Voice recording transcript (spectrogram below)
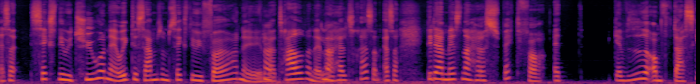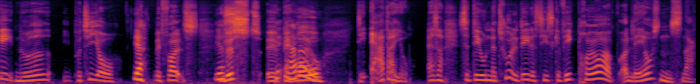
altså sexliv i 20'erne er jo ikke det samme som sexliv i 40'erne, eller Nej. 30'erne, eller Nej. 50'erne. Altså det der med sådan at have respekt for, at kan vide, om der er sket noget på 10 år Ja. med folks Yes. lyst, øh, Det er behov. der jo. Det er der jo. Altså, så det er jo en naturlig del at sige, skal vi ikke prøve at, at lave sådan en snak?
